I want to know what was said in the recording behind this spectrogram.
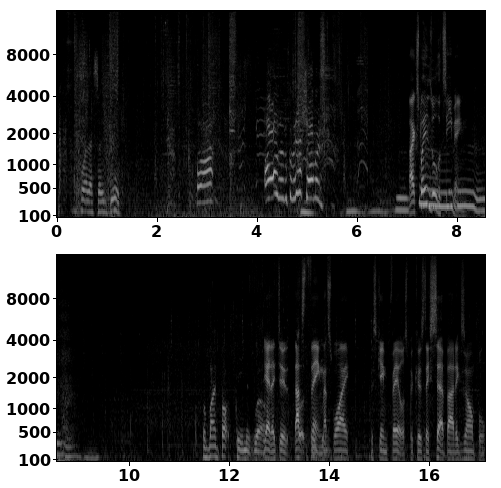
That's why they're so good. What? Oh, look at this shaman! That explains all the teaming. Well, my bots team as well. Yeah, they do. That's the thing. teaming. That's why this game fails, because they set a bad example.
